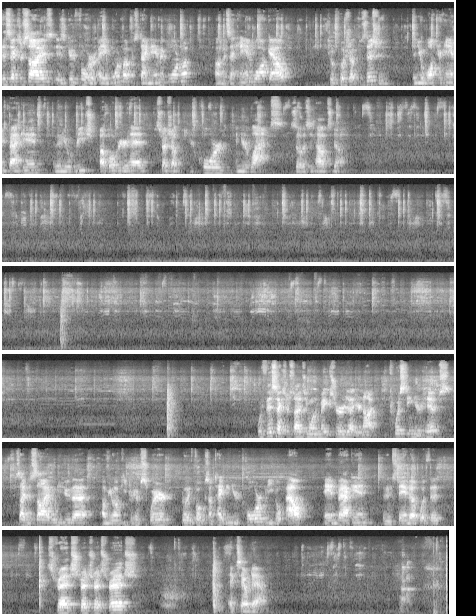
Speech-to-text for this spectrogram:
This exercise is good for a warm up. It's dynamic warm up. Um, it's a hand walk out to a push up position. Then you'll walk your hands back in, and then you'll reach up over your head, stretch up your core and your lats. So this is how it's done. With this exercise, you want to make sure that you're not twisting your hips side to side when you do that. Um, you want to keep your hips squared. Really focus on tightening your core when you go out and back in, and then stand up with it. Stretch, stretch, stretch, stretch. Exhale down.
